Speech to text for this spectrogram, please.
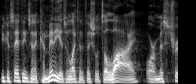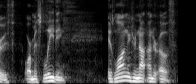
You can say things in a committee as an elected official, it's a lie or a mistruth or misleading as long as you're not under oath.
